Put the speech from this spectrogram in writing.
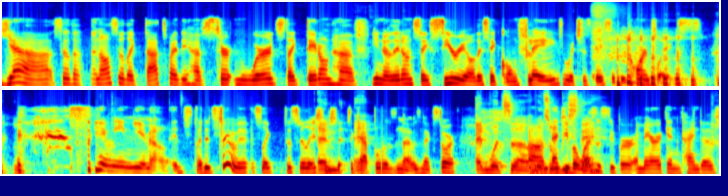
Yeah. So then also like that's why they have certain words like they don't have you know they don't say cereal they say conflay which is basically cornflakes. so, I mean you know it's but it's true it's like this relationship to and- capitalism that was next door. and what's uh Um, what's and Cuba was a super American kind of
